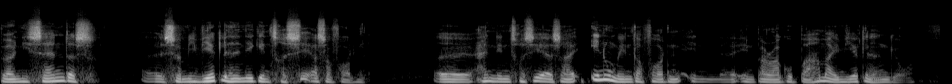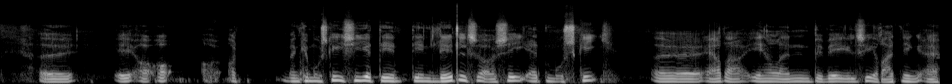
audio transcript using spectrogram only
Bernie Sanders, øh, som i virkeligheden ikke interesserer sig for den. Øh, han interesserer sig endnu mindre for den, end, øh, end Barack Obama i virkeligheden gjorde. Øh, øh, og, og, og, og man kan måske sige, at det, det er en lettelse at se, at måske øh, er der en eller anden bevægelse i retning af,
